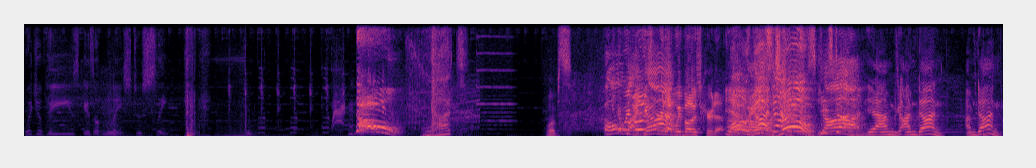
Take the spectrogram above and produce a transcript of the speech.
Which of these is a place to sleep? No! What? Whoops. Oh we both screwed up. We both screwed up. Oh, God, He's Joe! done. He's done. Yeah, I'm, I'm done. I'm done.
